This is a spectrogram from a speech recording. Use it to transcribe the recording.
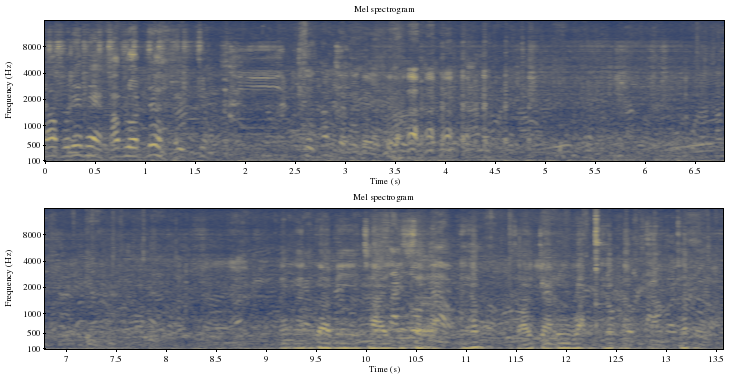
ว่าผู้ได้แพ้ขับรถเด้อดังนั้นก็มีชายอิสระนะครับสอยจารุวัฒน์ครับนำทีมครับ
